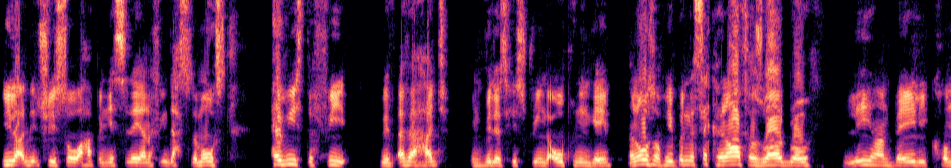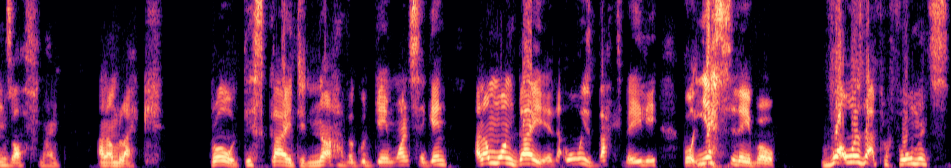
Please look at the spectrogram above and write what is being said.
you like literally saw what happened yesterday, and I think that's the most heaviest defeat we've ever had in Villa's history in the opening game. And also, people in the second half as well, bro. Leon Bailey comes off, man, and I'm like, bro, this guy did not have a good game once again. And I'm one guy that always backs Bailey, but yesterday, bro, what was that performance?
